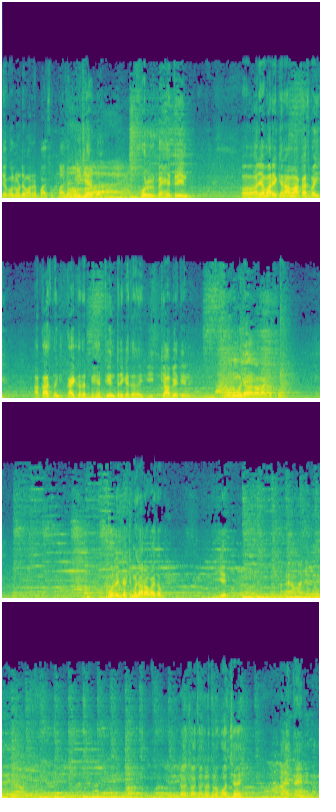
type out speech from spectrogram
देखो लोंडे मार रहे हैं बाइसेप बाइसेप पूरी फुल बेहतरीन। अरे हमारे क्या नाम है आकाश भाई? आकाश भाई गाइड कर रहे हैं बेहतरीन तरीके से। ये क्या बेहतरीन है। फुल मज़ा आ रहा भाई साहब फुल। फुल इंटरेस्टिंग मज़ा आ रहा भाई साहब। ये। चलो चलो चलो चलो बहुत अच्छे। बेहतरीन।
